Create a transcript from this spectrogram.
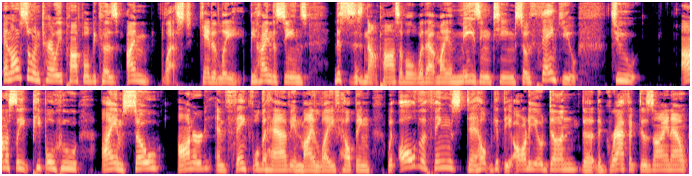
and also entirely possible because I'm blessed. Candidly, behind the scenes, this is not possible without my amazing team. So thank you to honestly, people who I am so honored and thankful to have in my life helping with all the things to help get the audio done, the, the graphic design out,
